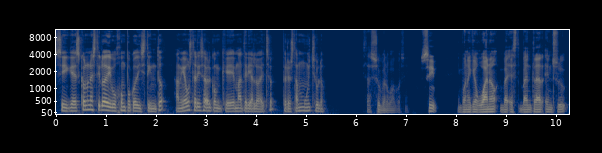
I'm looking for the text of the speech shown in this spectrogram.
Sí, que es con un estilo de dibujo un poco distinto. A mí me gustaría saber con qué material lo ha hecho, pero está muy chulo. Está súper guapo, sí. sí. Y pone que Wano va, a entrar en su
